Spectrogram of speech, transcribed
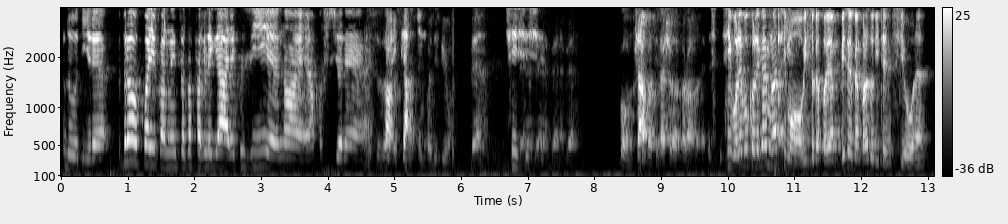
devo dire, però poi quando ho iniziato a fare le gare così, eh, no, è una passione, no, mi piace. un po' di più. Bene. Sì, bene, sì, bene, bene, bene. Boh, ciao, ti lascio la parola. Sì, volevo collegarmi un attimo, visto che, abbiamo, visto che abbiamo parlato di tensione.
